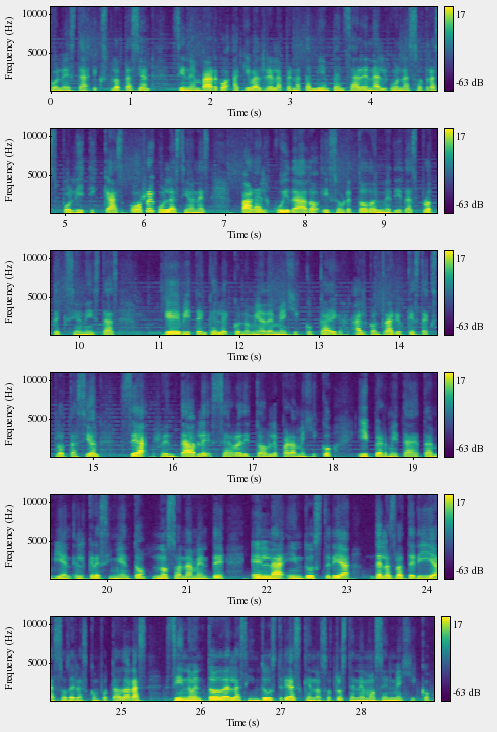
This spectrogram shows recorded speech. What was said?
con esta explotación. Sin embargo, aquí valdría la pena también pensar en algunas otras políticas o regulaciones para el cuidado y sobre todo en medidas proteccionistas que eviten que la economía de México caiga. Al contrario, que esta explotación sea rentable, sea redituable para México y permita también el crecimiento no solamente en la industria de las baterías o de las computadoras, sino en todas las industrias que nosotros tenemos en México,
